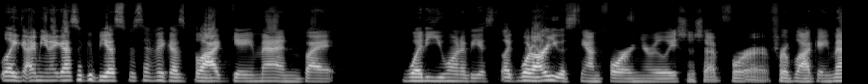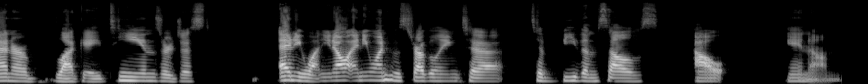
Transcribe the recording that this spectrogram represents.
Like, I mean, I guess it could be as specific as black gay men, but what do you want to be a, like what are you a stand for in your relationship for for black gay men or black gay teens or just anyone you know anyone who's struggling to to be themselves out in um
